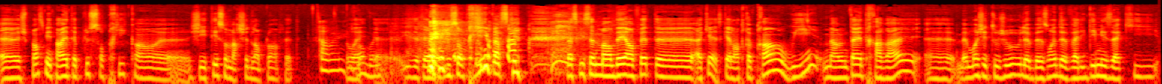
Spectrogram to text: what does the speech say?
Euh, je pense que mes parents étaient plus surpris quand j'ai été sur le marché de l'emploi, en fait. Ah oui? Ouais, oh, euh, ils étaient un peu surpris parce que parce qu'ils se demandaient en fait, euh, ok, est-ce qu'elle entreprend? Oui, mais en même temps elle travaille. Euh, mais moi j'ai toujours le besoin de valider mes acquis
